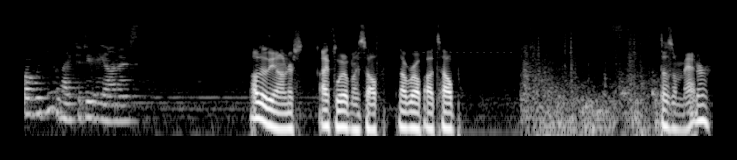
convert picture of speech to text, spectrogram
or would you like to do the honors? I'll do the honors. I flew it myself. No robots help. Doesn't matter.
